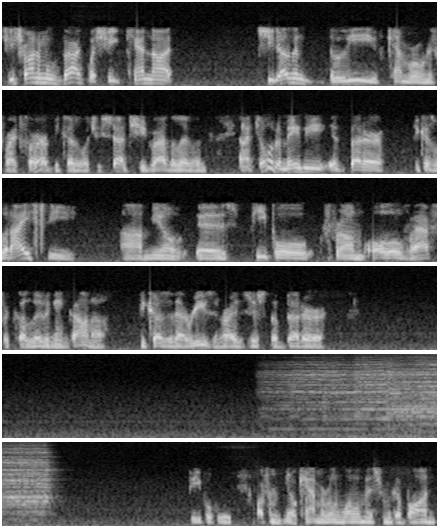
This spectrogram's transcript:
She's trying to move back, but she cannot. She doesn't believe Cameroon is right for her because of what you said. She'd rather live in. And I told her maybe it's better because what I see, um, you know, is people from all over Africa living in Ghana because of that reason, right? It's just a better people who are from you know Cameroon. One woman is from Gabon,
